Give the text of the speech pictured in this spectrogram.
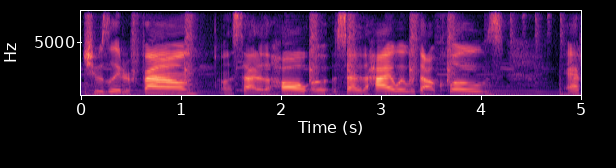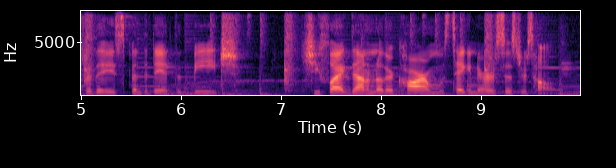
She was later found on the side of the hall, uh, side of the highway without clothes. After they spent the day at the beach, she flagged down another car and was taken to her sister's home.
